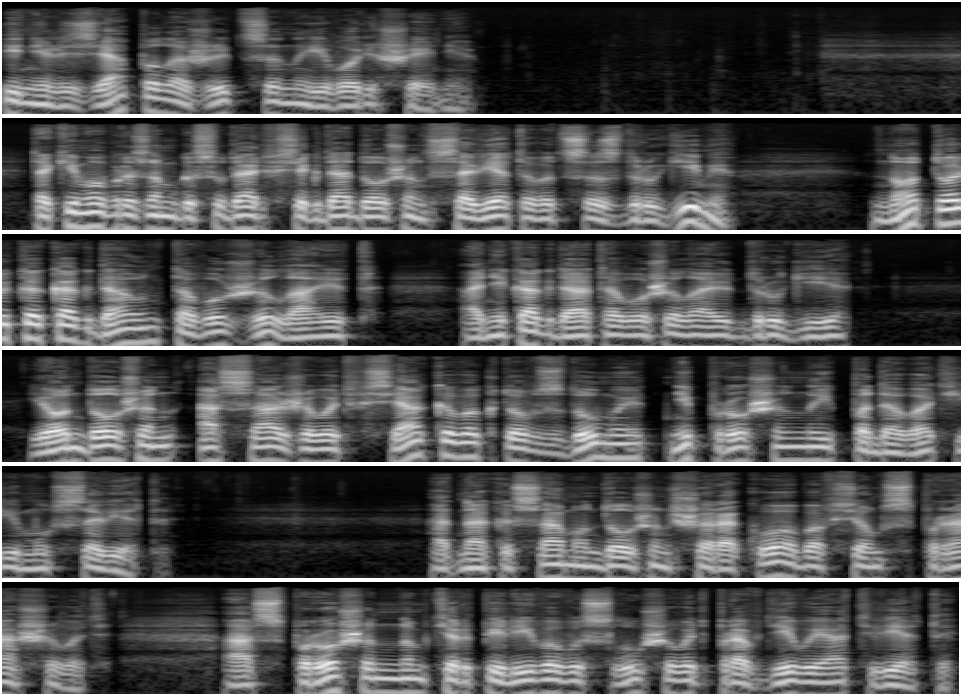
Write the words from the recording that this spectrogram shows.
и нельзя положиться на его решение. Таким образом, государь всегда должен советоваться с другими, но только когда он того желает, а не когда того желают другие и он должен осаживать всякого, кто вздумает непрошенный подавать ему советы. Однако сам он должен широко обо всем спрашивать, а спрошенным терпеливо выслушивать правдивые ответы,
